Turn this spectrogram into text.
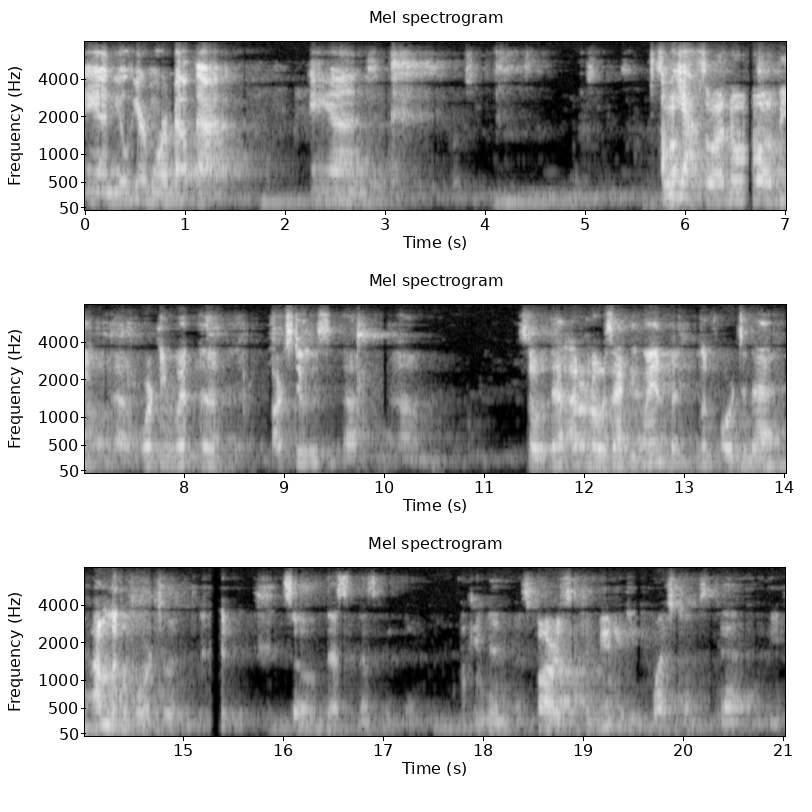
and you'll hear more about that. And, So Oh, I- yeah. So I know I'll be uh, working with the art students. uh, um, So that, I don't know exactly when, but look forward to that. I'm looking forward to it. So that's, that's a good thing. Okay. And then as far as community questions, that will be.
